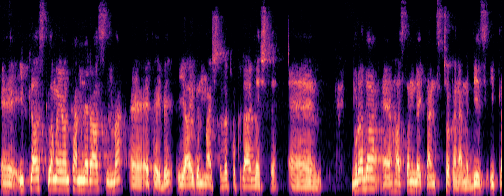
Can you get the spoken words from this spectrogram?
E, iple askılama yöntemleri aslında e, epey bir yaygınlaştı ve popülerleşti. E, burada e, hastanın beklentisi çok önemli. Biz iple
